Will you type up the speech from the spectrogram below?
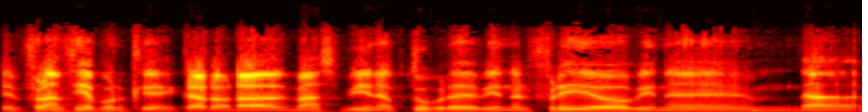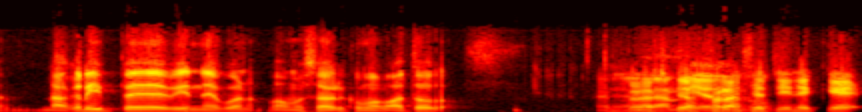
en Francia, porque claro, ahora además viene octubre, viene el frío, viene la, la gripe, viene, bueno, vamos a ver cómo va todo. El que miedo, Francia ¿no? tiene que,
